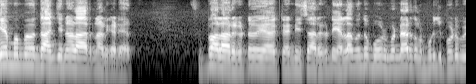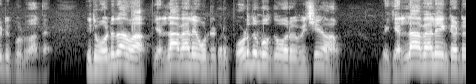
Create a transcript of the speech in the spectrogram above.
கேமுமே வந்து அஞ்சு நாள் ஆறு நாள் கிடையாது. ஃபுட்பாலாக இருக்கட்டும் டென்னிஸாக இருக்கட்டும் எல்லாம் வந்து மூணு மணி நேரத்தில் முடிஞ்சு போட்டு வீட்டுக்கு போடுவாங்க இது ஒன்று தான் எல்லா வேலையும் விட்டு ஒரு பொழுதுபோக்கு ஒரு விஷயம். எல்லா வேலையும் கெட்டு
